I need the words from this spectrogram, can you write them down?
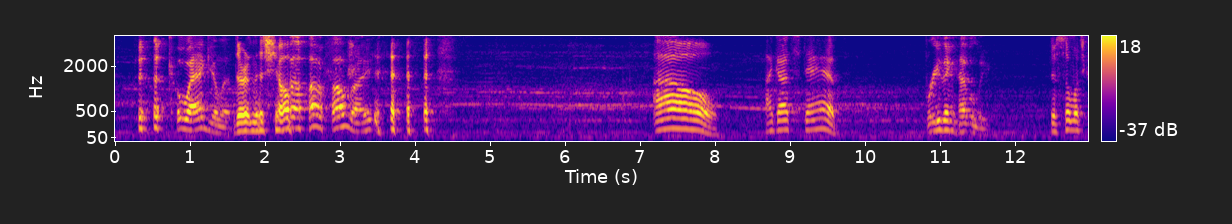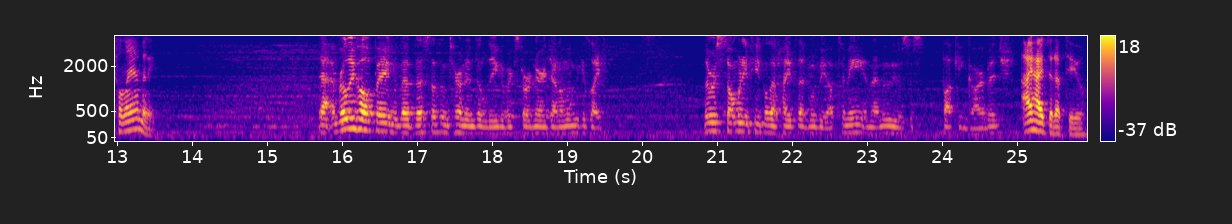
Coagulant. during this show. Oh, all right. Ow! I got stabbed. Breathing heavily. There's so much calamity. Yeah, I'm really hoping that this doesn't turn into League of Extraordinary Gentlemen because, like, there were so many people that hyped that movie up to me, and that movie was just fucking garbage. I hyped it up to you.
